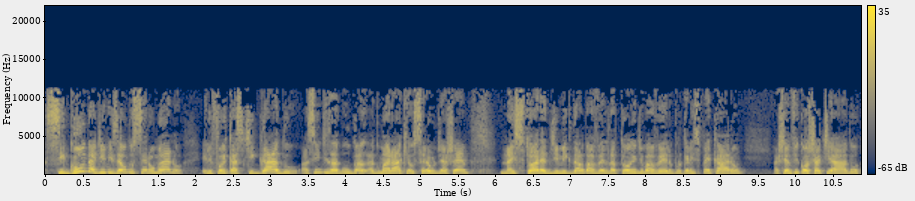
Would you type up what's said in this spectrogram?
segunda divisão do ser humano. Ele foi castigado, assim diz Agmará, que é o cérebro de Hashem, na história de Migdal Bavel, da Torre de Bavel, porque eles pecaram. Hashem ficou chateado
